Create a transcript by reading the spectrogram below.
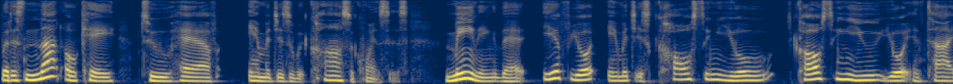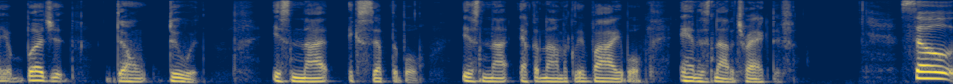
but it's not okay to have images with consequences. Meaning that if your image is costing you costing you your entire budget, don't do it. It's not acceptable is not economically viable and it's not attractive. So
